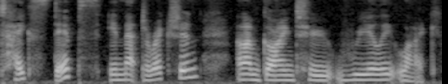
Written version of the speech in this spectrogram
take steps in that direction. And I'm going to really like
